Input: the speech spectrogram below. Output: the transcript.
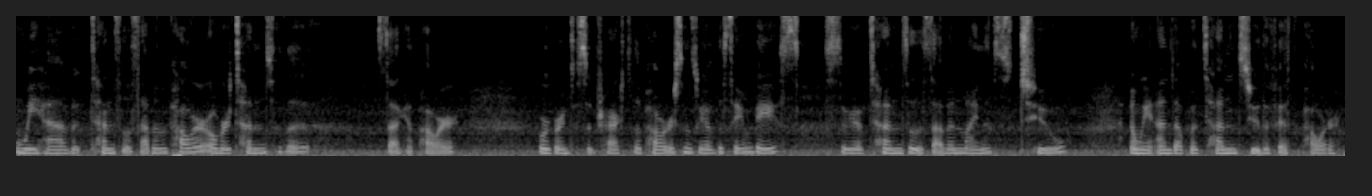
we have 10 to the 7th power over 10 to the second power. We're going to subtract the power since we have the same base. So we have 10 to the 7 minus 2, and we end up with 10 to the 5th power.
